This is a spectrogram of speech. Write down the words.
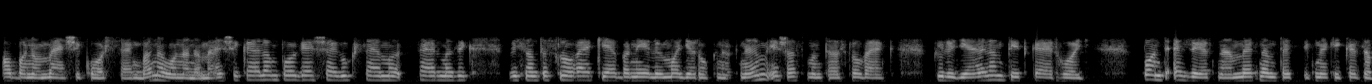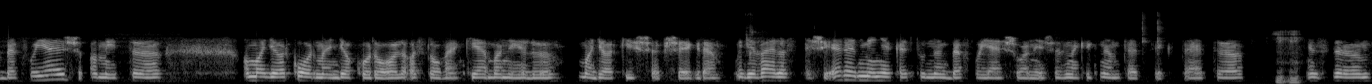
abban a másik országban, ahonnan a másik állampolgárságuk származik, viszont a Szlovákiában élő magyaroknak nem, és azt mondta a szlovák külügyi államtitkár, hogy pont ezért nem, mert nem tetszik nekik ez a befolyás, amit a magyar kormány gyakorol a Szlovákiában élő magyar kisebbségre. Ugye választási eredményeket tudnak befolyásolni, és ez nekik nem tetszik. Tehát Uh-huh. Ez uh,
